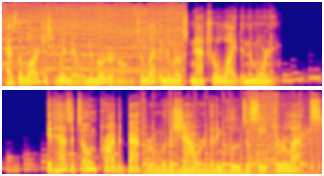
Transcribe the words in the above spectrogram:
has the largest window in the motorhome to let in the most natural light in the morning. It has its own private bathroom with a shower that includes a seat to relax.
